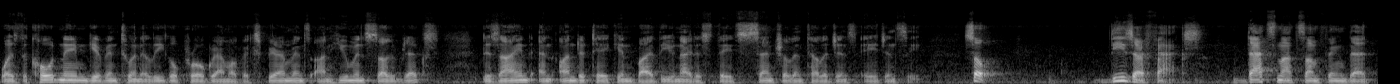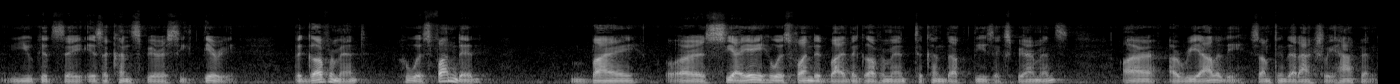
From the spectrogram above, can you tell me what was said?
was the code name given to an illegal program of experiments on human subjects designed and undertaken by the United States Central Intelligence Agency. So, these are facts that's not something that you could say is a conspiracy theory. The government, who was funded by, or CIA, who was funded by the government to conduct these experiments, are a reality, something that actually happened.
